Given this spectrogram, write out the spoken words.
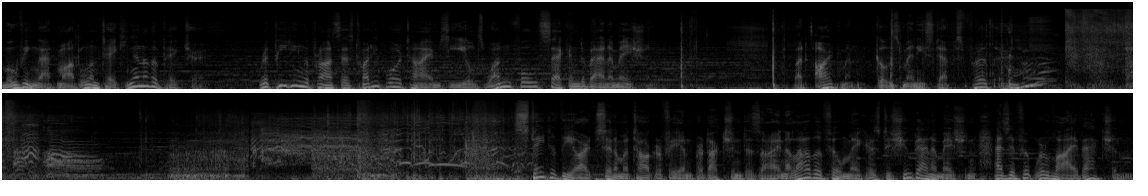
moving that model and taking another picture. Repeating the process 24 times yields one full second of animation. But Aardman goes many steps further. Uh-huh. State of the art cinematography and production design allow the filmmakers to shoot animation as if it were live action,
